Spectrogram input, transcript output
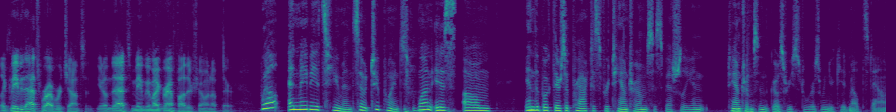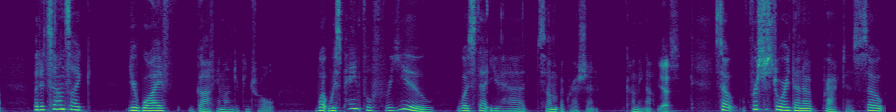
like maybe that's Robert Johnson. You know, that's maybe my grandfather showing up there. Well, and maybe it's human. So, two points. One is um, in the book, there's a practice for tantrums, especially in tantrums in the grocery stores when your kid melts down. But it sounds like your wife got him under control. What was painful for you was that you had some aggression coming up. Yes. So, first a story, then a practice. So,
